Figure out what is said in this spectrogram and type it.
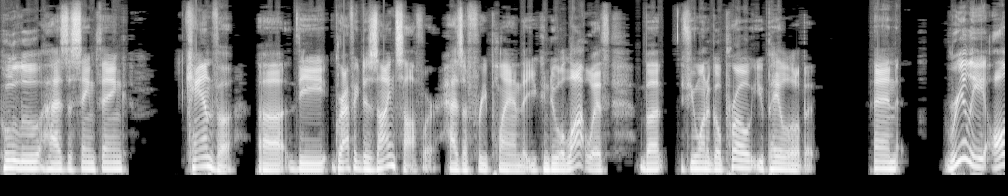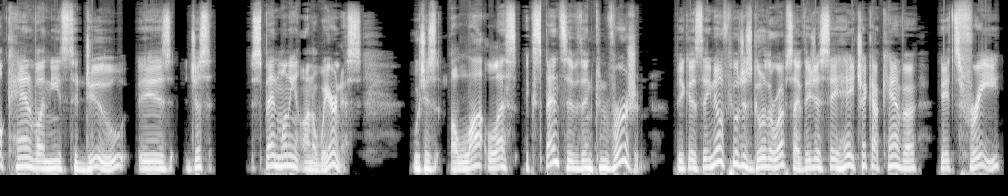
Hulu has the same thing. Canva, uh, the graphic design software, has a free plan that you can do a lot with, but if you want to go pro, you pay a little bit. And really, all Canva needs to do is just spend money on awareness, which is a lot less expensive than conversion because they know if people just go to their website, if they just say, hey, check out Canva, it's free,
